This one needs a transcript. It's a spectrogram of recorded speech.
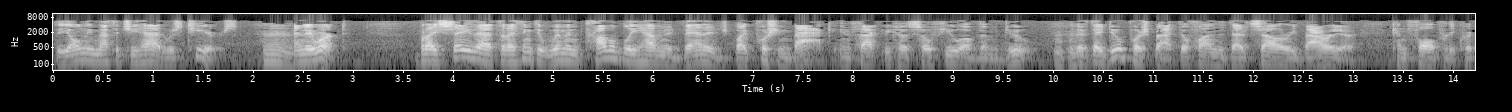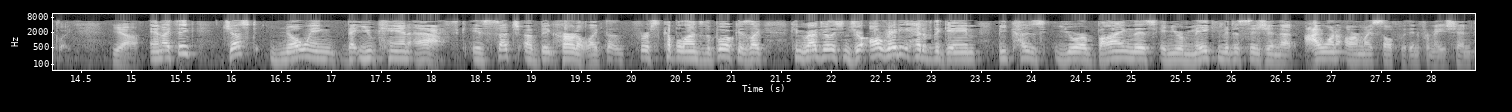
the only method she had was tears, and they worked. But I say that that I think that women probably have an advantage by pushing back. In fact, because so few of them do. Mm-hmm. That if they do push back, they'll find that that salary barrier can fall pretty quickly. Yeah, and I think just knowing that you can ask is such a big hurdle. Like the first couple lines of the book is like, congratulations, you're already ahead of the game because you're buying this and you're making the decision that I want to arm myself with information.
